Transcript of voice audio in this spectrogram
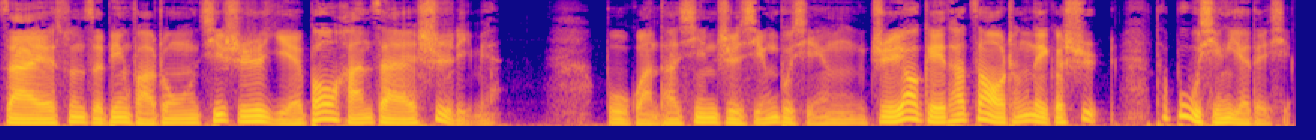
在《孙子兵法》中其实也包含在势里面。不管他心智行不行，只要给他造成那个势，他不行也得行。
